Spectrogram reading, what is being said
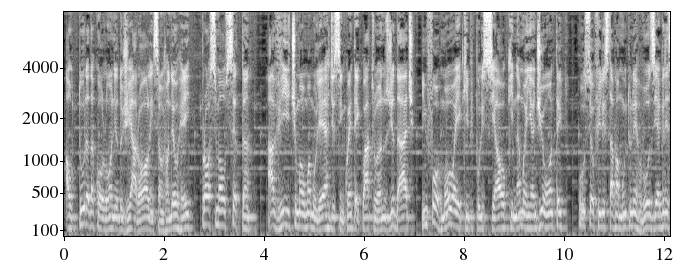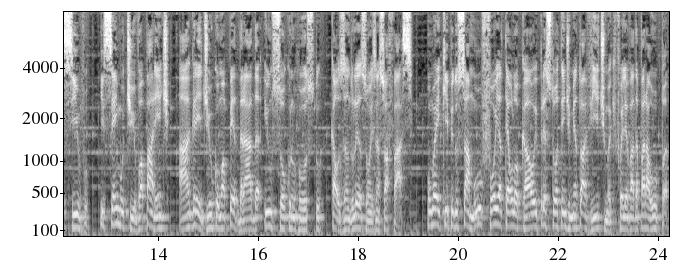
altura da colônia do Giarola, em São João Del Rei, próximo ao Setan. A vítima, uma mulher de 54 anos de idade, informou à equipe policial que na manhã de ontem o seu filho estava muito nervoso e agressivo e, sem motivo aparente, a agrediu com uma pedrada e um soco no rosto, causando lesões na sua face. Uma equipe do SAMU foi até o local e prestou atendimento à vítima, que foi levada para a UPA.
